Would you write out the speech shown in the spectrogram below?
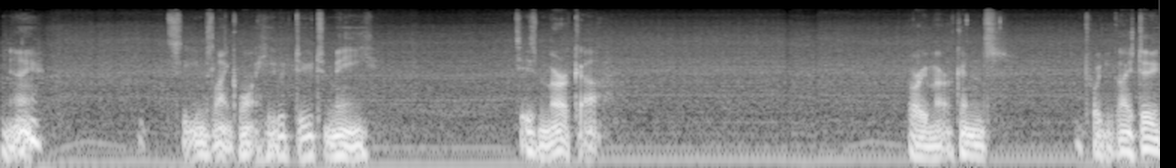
You know? Seems like what he would do to me. It is Merca. Sorry, Americans. That's what you guys do.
